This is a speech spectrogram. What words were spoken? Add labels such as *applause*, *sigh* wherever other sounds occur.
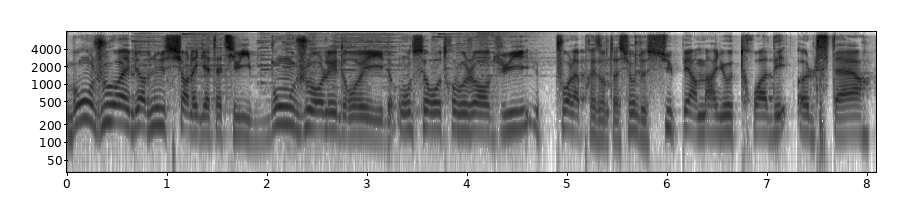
Bonjour et bienvenue sur la Gata TV. Bonjour les droïdes. On se retrouve aujourd'hui pour la présentation de Super Mario 3D All Star.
